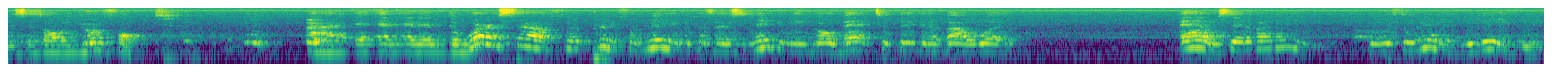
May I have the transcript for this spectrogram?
this is all your fault. Uh, and, and, and the word sounds pretty familiar because it's making me go back to thinking about what Adam said about Eve. It was the woman you gave me.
